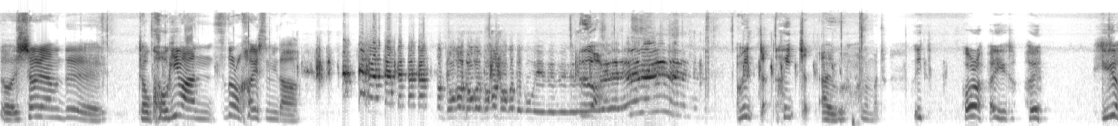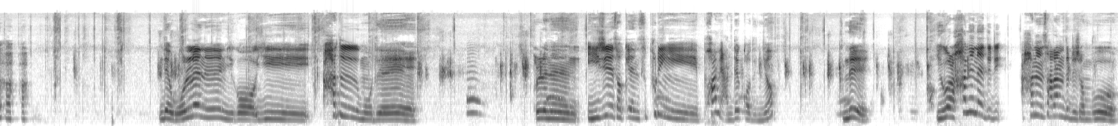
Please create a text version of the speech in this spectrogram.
저 시청자 여러분들 저 거기만 쓰도록 하겠습니다. 너가 너가 너가 너가 왜왜왜 왜? 왜왜왜 왜? 흐잇 흐이짜 아이고 하나 맞아 흐이 허라 아이가 허이야 근데 원래는 이거 이 하드 모드에 원래는 이지에서 깬 스프링이 포함이 안 됐거든요. 근데? 이걸 하는 애들이 하는 사람들이 전부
